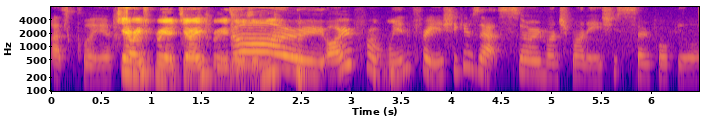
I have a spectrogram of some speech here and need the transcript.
That's clear. Jerry Springer. Jerry Springer is No, awesome. Oprah Winfrey. She gives out so much money. She's so popular.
